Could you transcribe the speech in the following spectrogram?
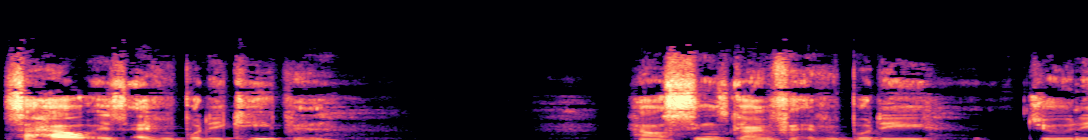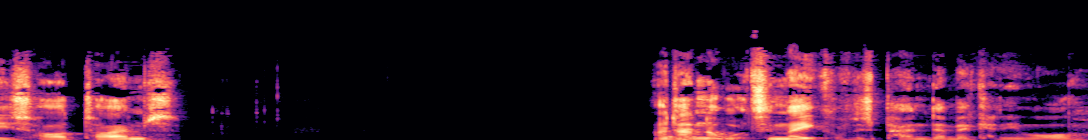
So, how is everybody keeping? How's things going for everybody during these hard times? I don't know what to make of this pandemic anymore.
